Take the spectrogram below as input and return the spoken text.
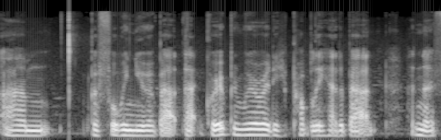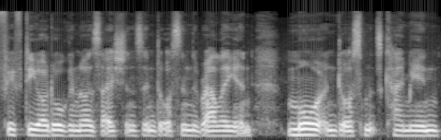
um, before we knew about that group, and we already probably had about I don't know fifty odd organisations endorsing the rally, and more endorsements came in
